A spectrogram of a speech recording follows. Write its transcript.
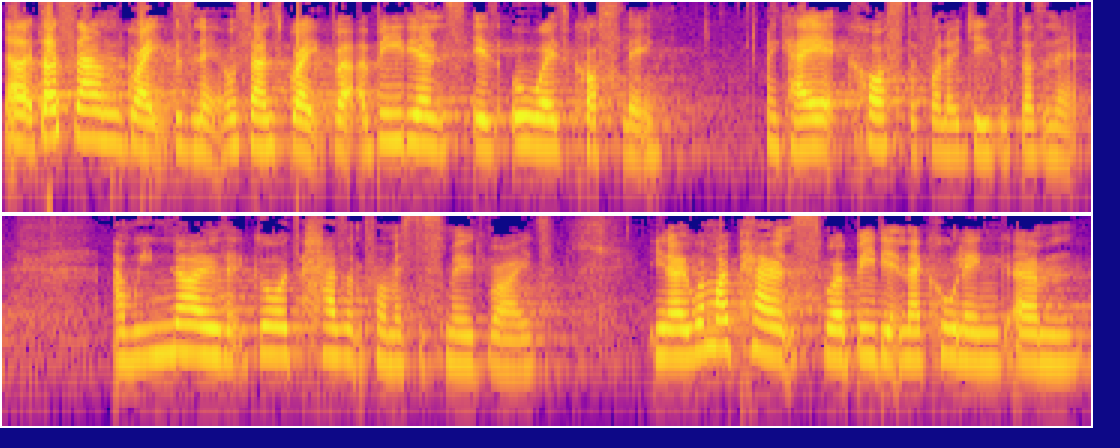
Now, that does sound great, doesn't it? It all sounds great, but obedience is always costly. Okay, it costs to follow Jesus, doesn't it? And we know that God hasn't promised a smooth ride. You know, when my parents were obedient in their calling um,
